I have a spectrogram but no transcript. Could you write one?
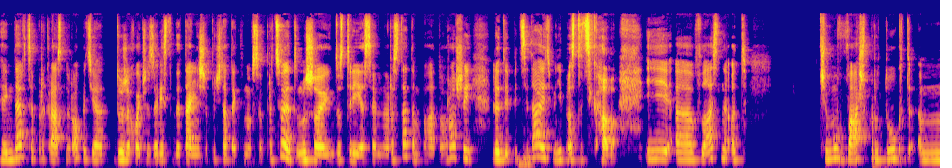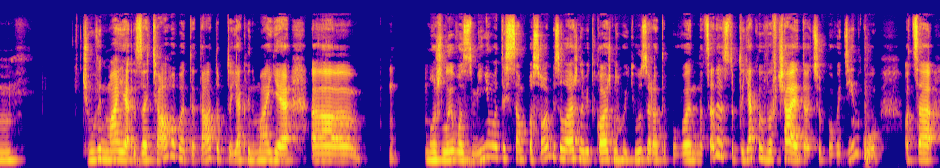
Геймдев це прекрасно робить. Я дуже хочу залізти детальніше, почитати, як воно все працює, тому що індустрія сильно росте, там багато грошей, люди підсідають, мені просто цікаво. І, е, власне, от чому ваш продукт. Ем, Чому він має затягувати, та? тобто як він має е, можливо змінюватись сам по собі залежно від кожного юзера. Типу, ви на це дивитесь? Тобто, як ви вивчаєте цю поведінку? Оце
